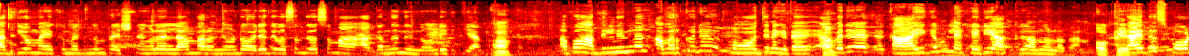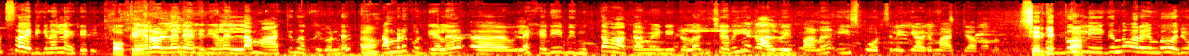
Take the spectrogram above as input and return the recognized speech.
മദ്യവും മയക്കുമരുന്നും പ്രശ്നങ്ങളും എല്ലാം പറഞ്ഞുകൊണ്ട് ഓരോ ദിവസം ദിവസം അകന്ന് നിന്നുകൊണ്ടിരിക്കുകയാണ്. അപ്പോൾ അതിൽ നിന്ന് അവർക്കൊരു മോചനം കിട്ടുക അവർ കായികം ലഹരിയാക്കുക എന്നുള്ളതാണ്. അതായത് സ്പോർട്സ് ആയിരിക്കണം ലഹരി. ഓക്കെ. വേറെ ഉള്ള ലഹരികളെല്ലാം മാറ്റി നിർത്തിക്കൊണ്ട് നമ്മുടെ കുട്ടികൾ ലഹരി വിമുക്തമാക്കാൻ വേണ്ടിയിട്ടുള്ള ഒരു ചെറിയ കാൽവയ്പ്പാണ് ഈ സ്പോർട്സിലേക്ക് അവർ മാറ്റുക എന്നുള്ളത്. ഫുട്ബോൾ ലീഗ് എന്ന് പറയുമ്പോൾ ഒരു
